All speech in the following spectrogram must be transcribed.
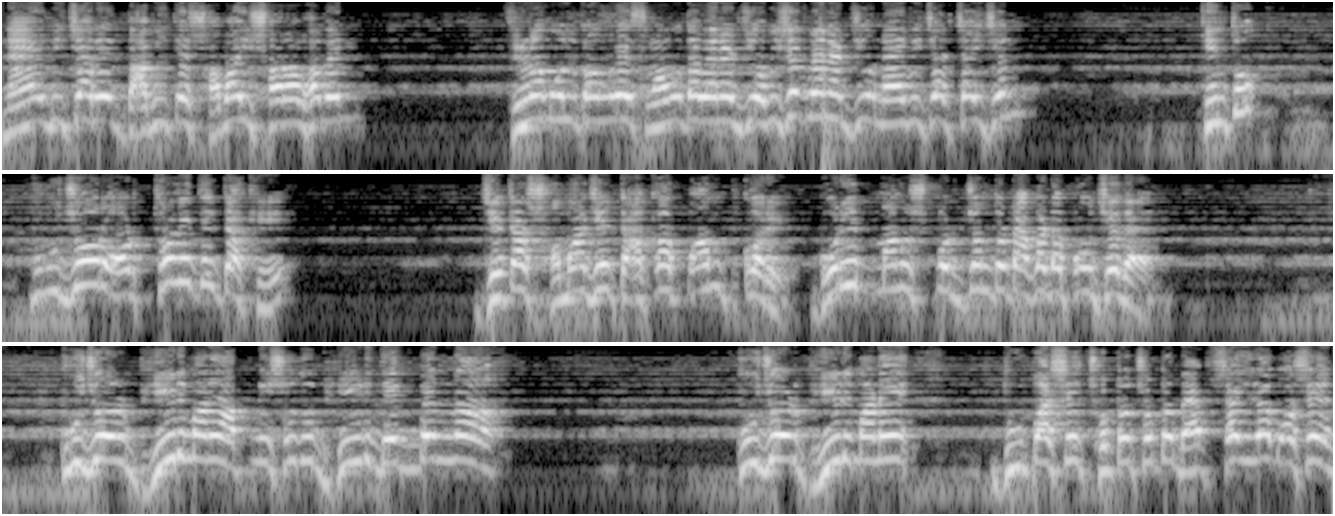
ন্যায় বিচারের দাবিতে সবাই সরব হবেন। তৃণমূল কংগ্রেস, মমতা ব্যানার্জি, অভিষেক ব্যানার্জিও ন্যায় বিচার চাইছেন। কিন্তু পুজোর অর্থনীতিটাকে যেটা সমাজে টাকা পাম্প করে, গরিব মানুষ পর্যন্ত টাকাটা পৌঁছে দেয় পুজোর ভিড় মানে আপনি শুধু ভিড় দেখবেন না। পুজোর ভিড় মানে দুপাশে ছোট ছোট ব্যবসায়ীরা বসেন,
